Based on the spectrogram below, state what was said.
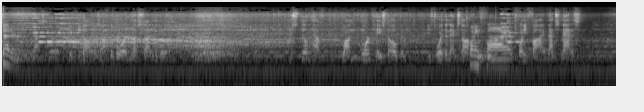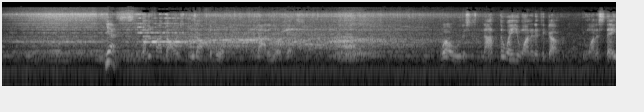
Better. That's good. $50 off the board, left side of the board. You still have one more case to open before the next offer. 25. Number 25, that's Madison. Yes. $25 is off the board. Not in your case. Whoa, this is not the way you wanted it to go. You want to stay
